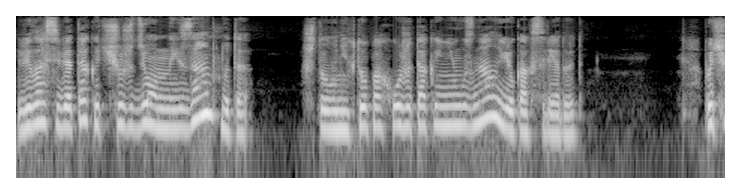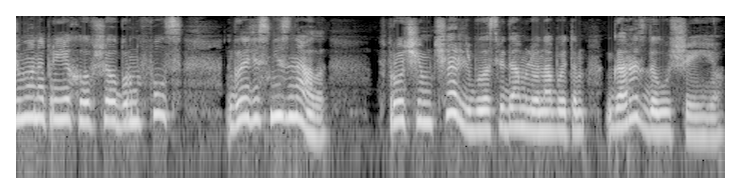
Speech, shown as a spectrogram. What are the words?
вела себя так отчужденно и замкнуто, что никто, похоже, так и не узнал ее как следует. Почему она приехала в Шелбурн-Фоллс, Глэдис не знала — Впрочем, Чарли был осведомлен об этом гораздо лучше ее.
